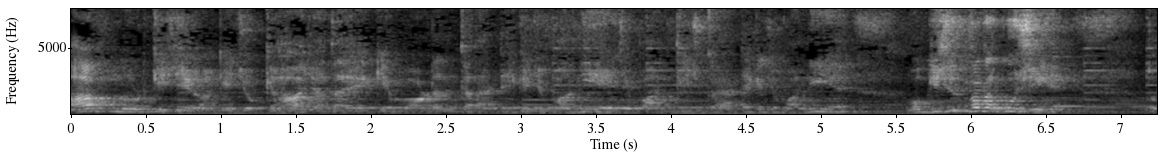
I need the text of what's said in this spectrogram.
आप नोट कीजिएगा कि जो कहा जाता है कि मॉडर्न कराटे के जो बानी है, जापान के जो कराटे के जो बानी है वो गिशिन फनाकुशी है। तो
